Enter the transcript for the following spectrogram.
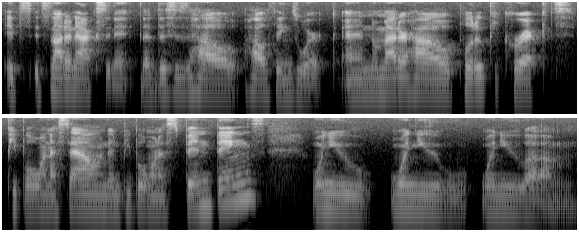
it's it's not an accident that this is how how things work. And no matter how politically correct people want to sound and people want to spin things, when you when you when you um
